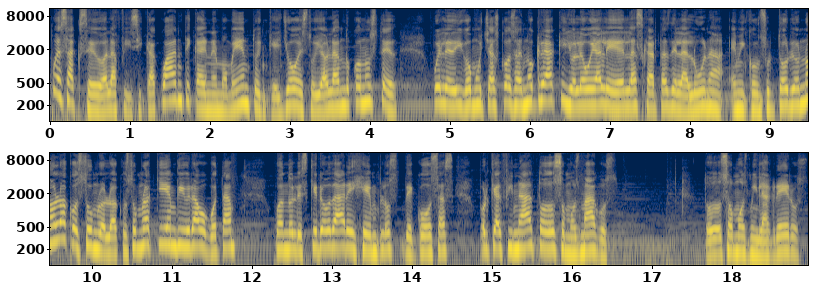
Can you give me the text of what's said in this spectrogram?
Pues accedo a la física cuántica en el momento en que yo estoy hablando con usted. Pues le digo muchas cosas. No crea que yo le voy a leer las cartas de la luna en mi consultorio. No lo acostumbro, lo acostumbro aquí en Vibra Bogotá cuando les quiero dar ejemplos de cosas, porque al final todos somos magos, todos somos milagreros,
